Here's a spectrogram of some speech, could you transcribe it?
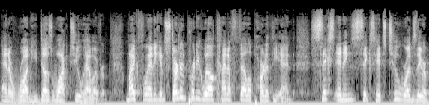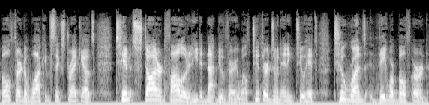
and a run. He does walk two, however. Mike Flanagan started pretty well, kind of fell apart at the end. Six innings, six hits, two runs. They were both earned a walk and six strikeouts. Tim Stoddard followed, and he did not do very well. Two thirds of an inning, two hits, two runs. They were both earned.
